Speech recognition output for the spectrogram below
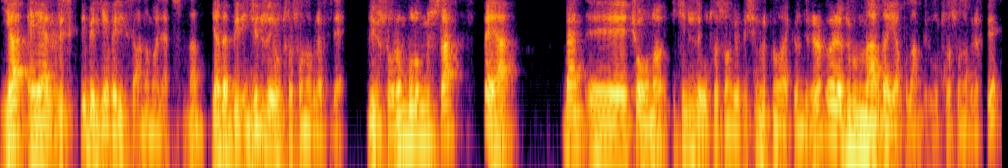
ya eğer riskli bir gebelikse anomali açısından ya da birinci düzey ultrasonografide bir sorun bulunmuşsa veya ben e, çoğunu ikinci düzey ultrasonografi için rutin olarak gönderiyorum. Öyle durumlarda yapılan bir ultrasonografi.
